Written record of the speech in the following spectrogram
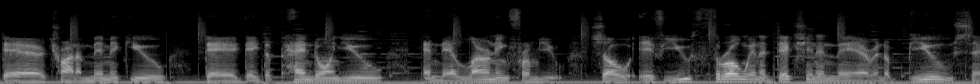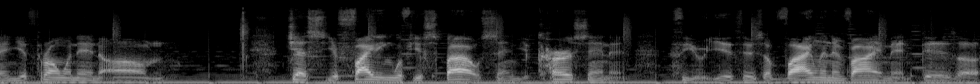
they're trying to mimic you, they they depend on you and they're learning from you. So if you throw in addiction in there and abuse and you're throwing in um just you're fighting with your spouse and you're cursing and if there's a violent environment, there's a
